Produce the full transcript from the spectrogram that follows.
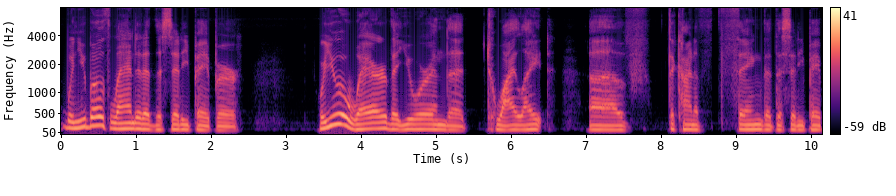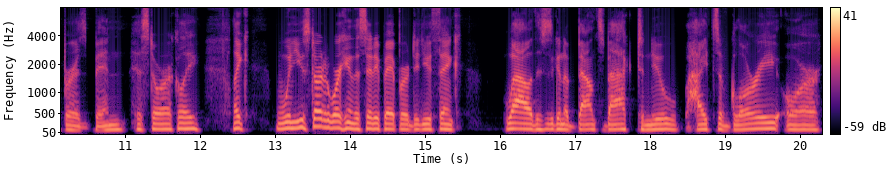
When you both landed at the city paper, were you aware that you were in the twilight of the kind of thing that the city paper has been historically. Like when you started working at the city paper, did you think, wow, this is going to bounce back to new heights of glory, or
